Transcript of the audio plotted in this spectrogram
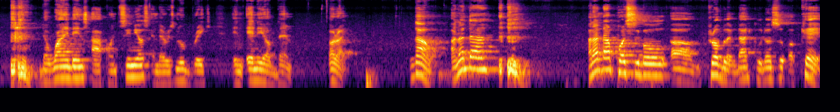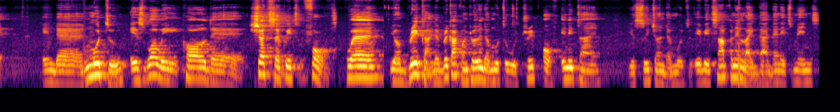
the windings are continuous and there is no break in any of them. All right. Now, another another possible um, problem that could also occur in the motor is what we call the short circuit fault, where your breaker, the breaker controlling the motor, will trip off anytime you switch on the motor. If it's happening like that, then it means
